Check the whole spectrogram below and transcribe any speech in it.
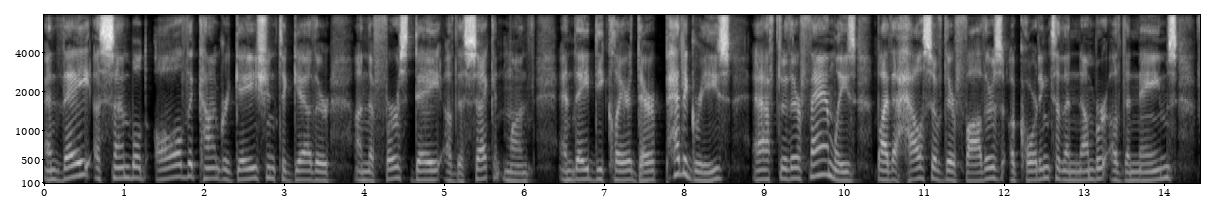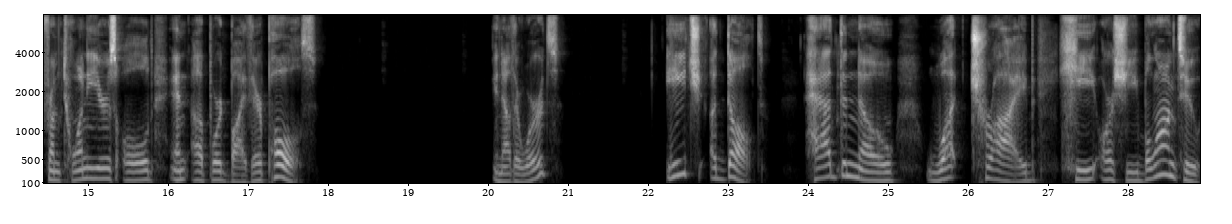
And they assembled all the congregation together on the first day of the second month, and they declared their pedigrees after their families by the house of their fathers, according to the number of the names from 20 years old and upward by their polls. In other words, each adult had to know what tribe he or she belonged to.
